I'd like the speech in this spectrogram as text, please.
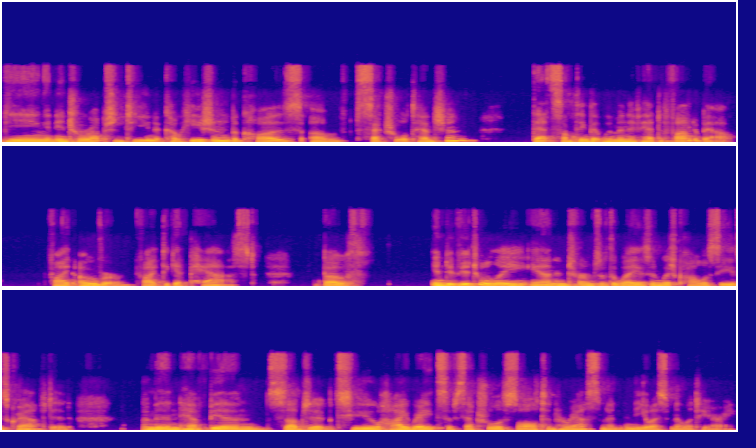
being an interruption to unit cohesion because of sexual tension, that's something that women have had to fight about, fight over, fight to get past, both individually and in terms of the ways in which policy is crafted. Women have been subject to high rates of sexual assault and harassment in the US military.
